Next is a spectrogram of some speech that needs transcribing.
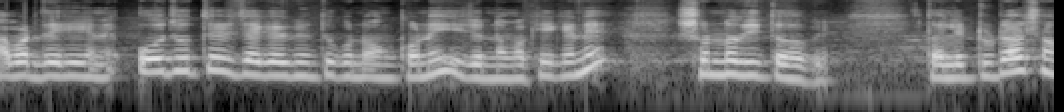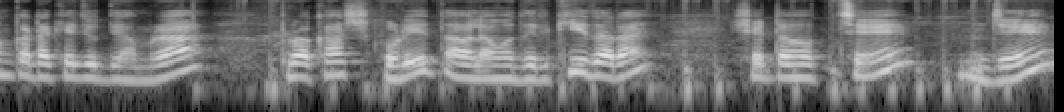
আবার দেখি এখানে অজুতের জায়গায় কিন্তু কোনো অঙ্ক নেই। এই জন্য আমাকে এখানে শূন্য দিতে হবে। তাহলে টোটাল সংখ্যাটাকে যদি আমরা প্রকাশ করি, তাহলে আমাদের কি দাঁড়ায়? সেটা হচ্ছে যে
